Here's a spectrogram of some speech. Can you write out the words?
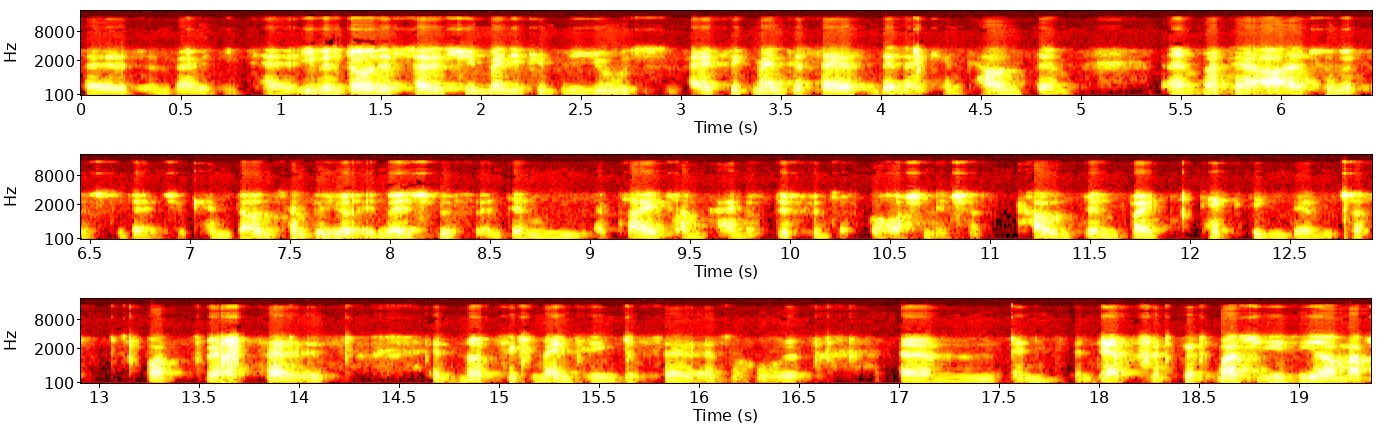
cells in very detail, even though the strategy many people use. I segment the cells and then I can count them, um, but there are alternatives to that. You can downsample your image with and then apply some kind of difference of Gaussian and just count them by detecting them, just spots where a cell is and not segmenting the cell as a whole. Um, and, and that's, that's much easier, much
